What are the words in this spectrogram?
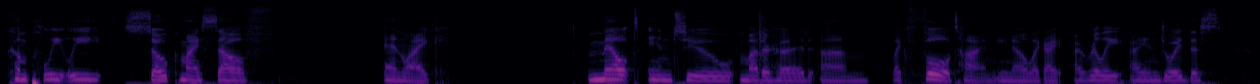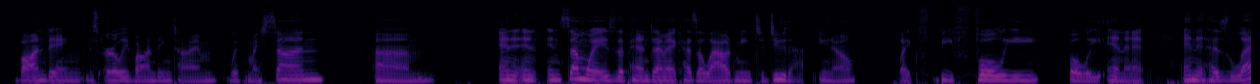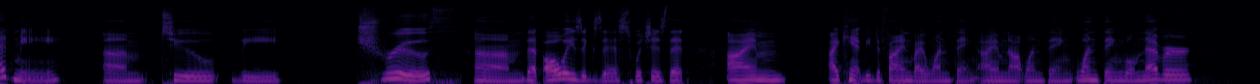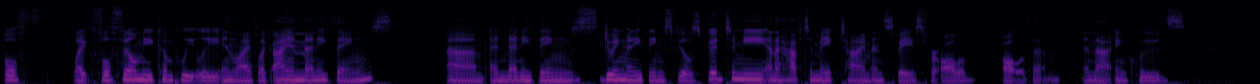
completely soak myself and like melt into motherhood um like full time you know like i i really i enjoyed this bonding this early bonding time with my son um and in in some ways the pandemic has allowed me to do that you know like f- be fully fully in it. And it has led me um to the truth um that always exists which is that i'm i can't be defined by one thing. I am not one thing. One thing will never full like fulfill me completely in life. Like i am many things um, and many things doing many things feels good to me and i have to make time and space for all of all of them. And that includes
